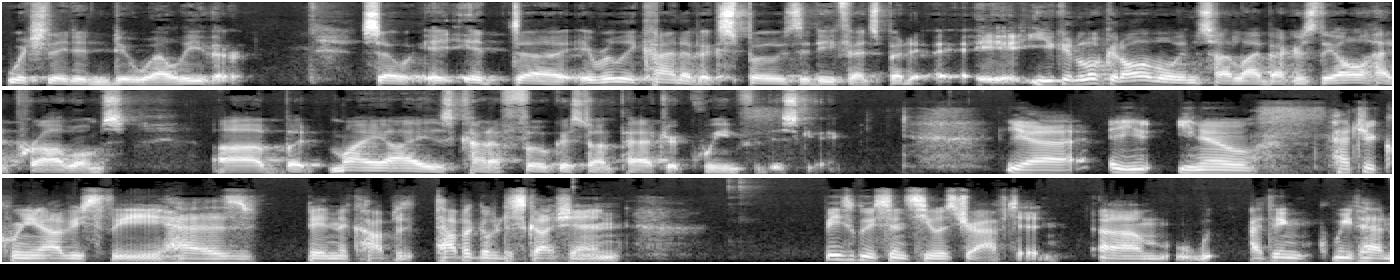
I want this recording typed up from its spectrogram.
which they didn't do well either. So it it, uh, it really kind of exposed the defense. But it, you can look at all the inside linebackers; they all had problems. Uh, but my eye is kind of focused on Patrick Queen for this game. Yeah, you, you know, Patrick Queen obviously has been the topic of discussion basically since he was drafted. Um, I think we've had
